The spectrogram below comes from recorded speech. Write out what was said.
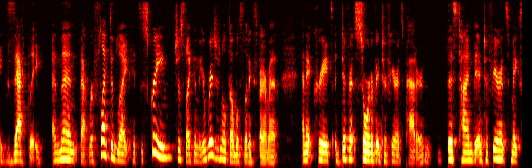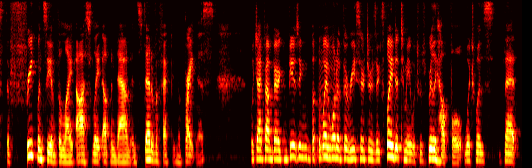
Exactly. And then that reflected light hits a screen, just like in the original double slit experiment, and it creates a different sort of interference pattern. This time, the interference makes the frequency of the light oscillate up and down instead of affecting the brightness, which I found very confusing. But the way mm. one of the researchers explained it to me, which was really helpful, which was that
